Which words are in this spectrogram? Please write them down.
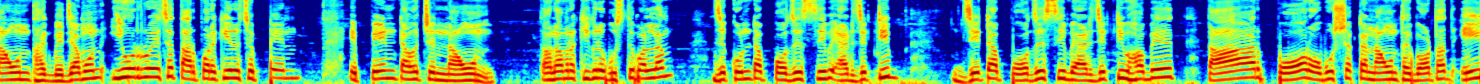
নাউন থাকবে। যেমন ইয়োর রয়েছে, তারপরে কী রয়েছে? পেন এই পেনটা হচ্ছে নাউন তাহলে আমরা কি করে বুঝতে পারলাম যে কোনটা পজেসিভ অ্যাডজেক্টিভ যেটা পজেসিভ অ্যাডজেক্টিভ হবে, তারপর অবশ্যই একটা নাউন থাকবে। অর্থাৎ এই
